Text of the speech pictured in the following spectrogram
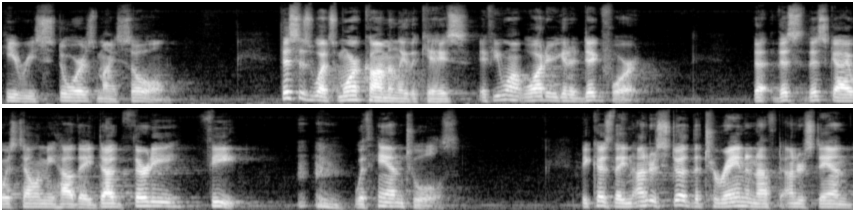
he restores my soul. This is what's more commonly the case. If you want water, you got to dig for it this, this guy was telling me how they dug 30 feet with hand tools because they understood the terrain enough to understand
